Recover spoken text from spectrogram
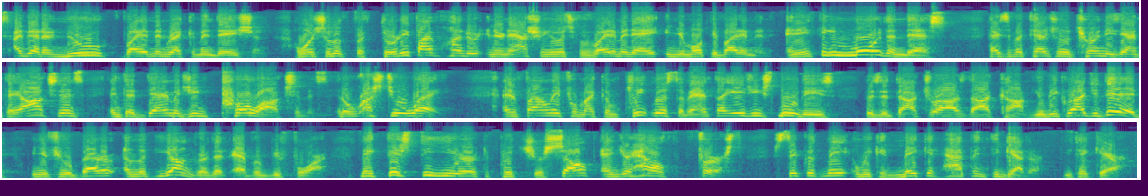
Next, I've got a new vitamin recommendation. I want you to look for 3,500 international units for vitamin A in your multivitamin. Anything more than this has the potential to turn these antioxidants into damaging pro-oxidants. It'll rust you away. And finally, for my complete list of anti-aging smoothies, visit DrOz.com. You'll be glad you did when you feel better and look younger than ever before. Make this the year to put yourself and your health first. Stick with me and we can make it happen together. You take care.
